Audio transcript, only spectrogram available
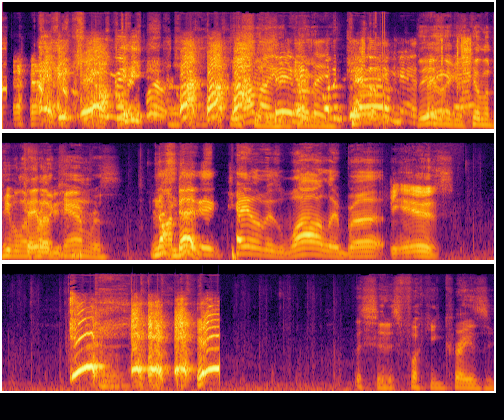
and he killed me. I'm like, in Caleb, front of the Caleb, camera. you can't These niggas killing people in Caleb, front of cameras. No, I'm dead. Nigga, Caleb is wildin', bro. He is. This shit is fucking crazy.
